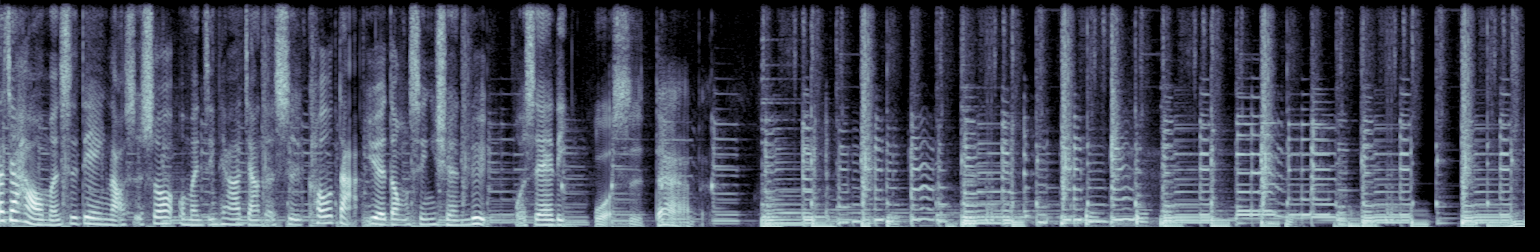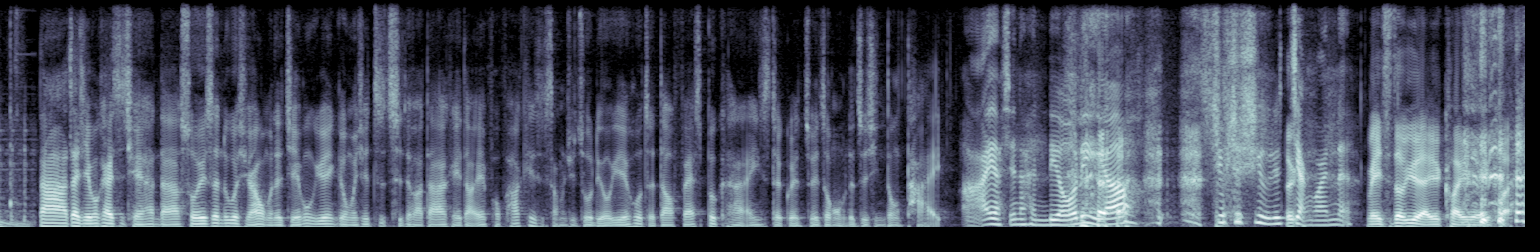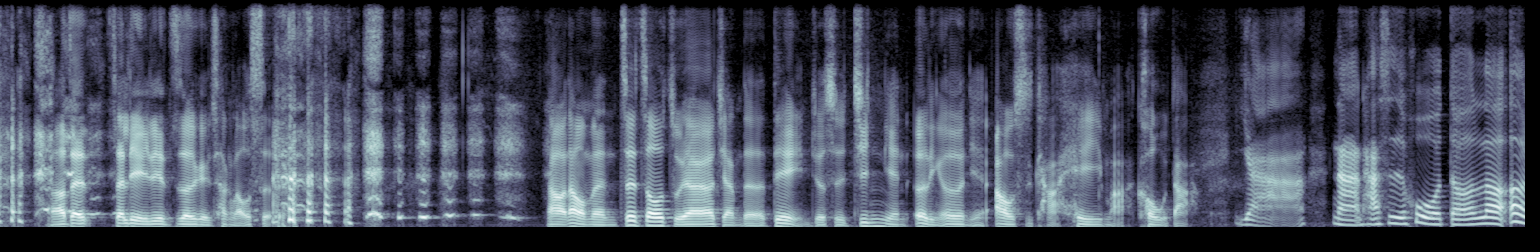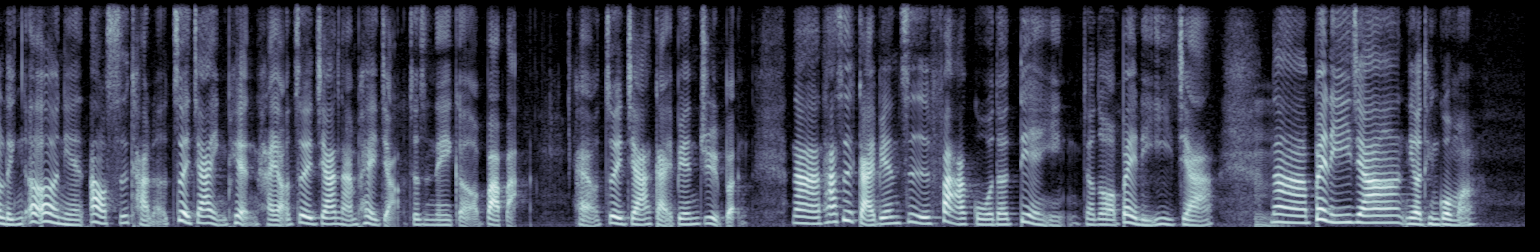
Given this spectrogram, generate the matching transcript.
大家好，我们是电影老实说，我们今天要讲的是《Coda 跃动新旋律》，我是 Ellie，我是 Dab。那在节目开始前，和大家说一声，如果喜欢我们的节目，愿意给我们一些支持的话，大家可以到 Apple Podcast 上面去做留言，或者到 Facebook 和 Instagram 追踪我们的最新动态。哎呀，现在很流利啊，咻咻咻就讲完了，每次都越来越快，越来越快，然后再再练一练之后就可以唱老舍了。好，那我们这周主要要讲的电影就是今年二零二二年奥斯卡黑马 Coda。呀，那他是获得了二零二二年奥斯卡的最佳影片，还有最佳男配角，就是那个爸爸，还有最佳改编剧本。那它是改编自法国的电影，叫做《贝里一家》。嗯、那《贝里一家》你有听过吗？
